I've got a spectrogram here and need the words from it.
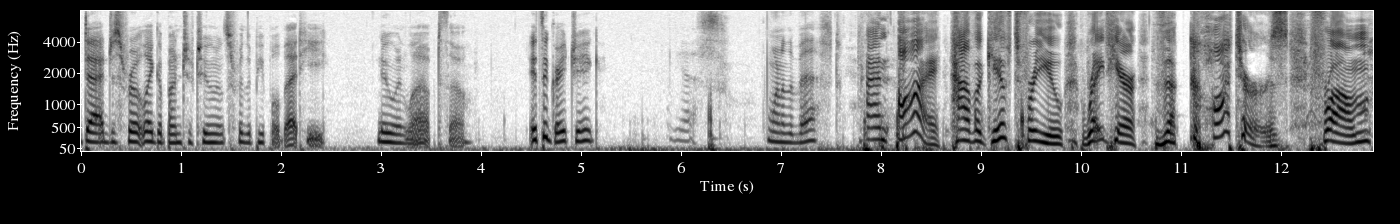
Dad just wrote like a bunch of tunes for the people that he knew and loved. So it's a great jig. Yes, one of the best. And I have a gift for you right here the Cottars from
